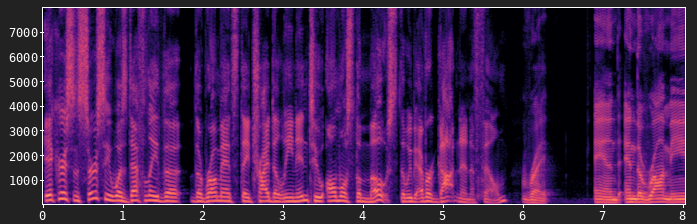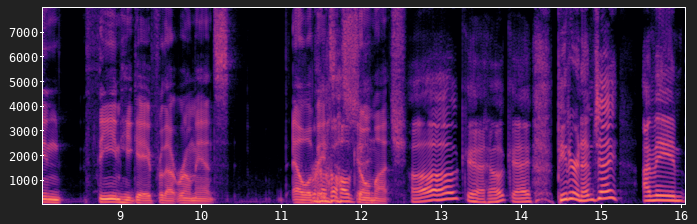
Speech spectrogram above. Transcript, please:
Icarus and Cersei was definitely the the romance they tried to lean into almost the most that we've ever gotten in a film. right. And, and the Ramin theme he gave for that romance elevates it so much. Okay, okay. Peter and MJ, I mean,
